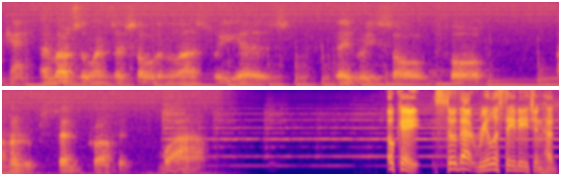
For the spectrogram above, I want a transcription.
Okay. And most of the ones I sold in the last three years, they've resold for 100% profit. Wow. Okay, so that real estate agent had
